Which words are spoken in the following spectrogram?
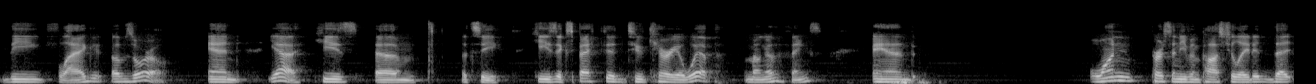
the flag of Zorro. And yeah, he's um, let's see, he's expected to carry a whip among other things, and one person even postulated that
